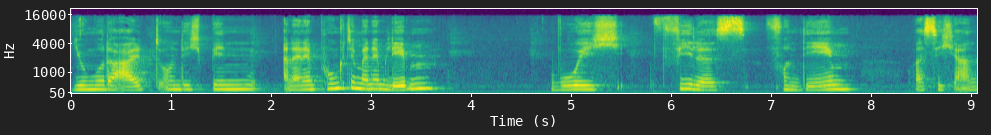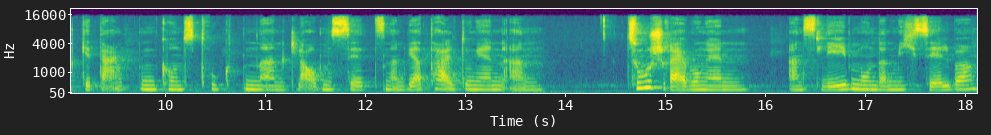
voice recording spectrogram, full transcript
jung oder alt und ich bin an einem Punkt in meinem Leben, wo ich vieles von dem, was ich an Gedankenkonstrukten, an Glaubenssätzen, an Werthaltungen, an Zuschreibungen ans Leben und an mich selber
